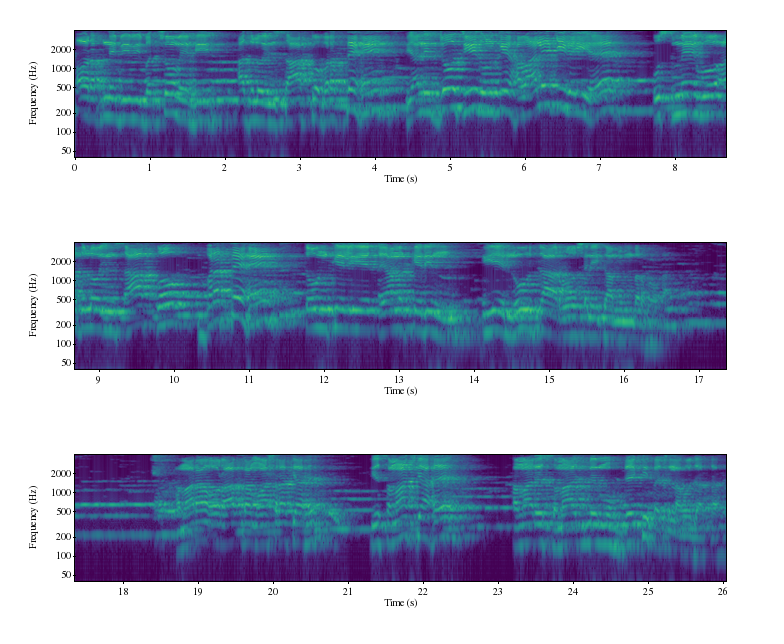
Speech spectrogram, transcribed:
اور اپنے بیوی بچوں میں بھی عدل و انصاف کو برتتے ہیں۔ یعنی جو چیز ان کے حوالے کی گئی ہے، اس میں وہ عدل و انصاف کو برتتے ہیں۔ تو ان کے لیے قیامت کے دن یہ نور کا روشنی کا ممبر ہوگا۔ ہمارا اور آپ کا معاشرہ کیا ہے؟ یہ سماج کیا ہے؟ ہمارے سماج میں منہ دیکھی فیصلہ ہو جاتا ہے۔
